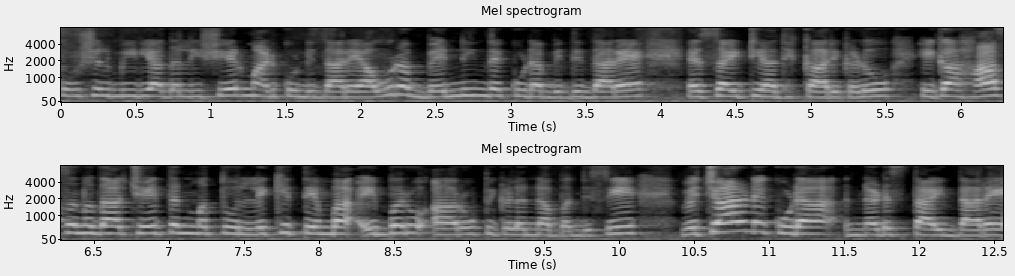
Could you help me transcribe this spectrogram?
ಸೋಷಿಯಲ್ ಮೀಡಿಯಾದಲ್ಲಿ ಶೇರ್ ಮಾಡಿಕೊಂಡಿದ್ದಾರೆ, ಅವರ ಬೆನ್ನಿಂದೆ ಕೂಡ ಬಿದ್ದಿದ್ದಾರೆ ಎಸ್ಐಟಿ ಅಧಿಕಾರಿಗಳು. ಈಗ ಹಾಸನದ ಚೇತನ್ ಮತ್ತು ಲಿಖಿತ್ ಎಂಬ ಇಬ್ಬರು ಆರೋಪಿಗಳನ್ನ ಬಂಧಿಸಿ ವಿಚಾರಣೆ ಕೂಡ ನಡೆಸ್ತಾ ಇದ್ದಾರೆ.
